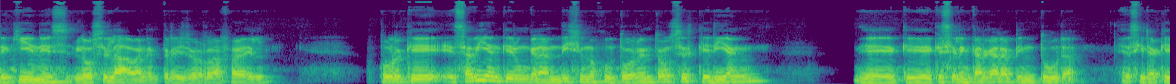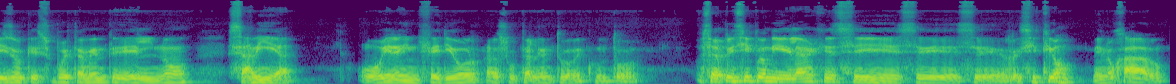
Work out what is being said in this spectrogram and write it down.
de quienes lo celaban, entre ellos Rafael, porque sabían que era un grandísimo escultor, entonces querían eh, que, se le encargara pintura, es decir, aquello que supuestamente él no sabía o era inferior a su talento de escultor. O sea, al principio Miguel Ángel se, se resistió, enojado.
